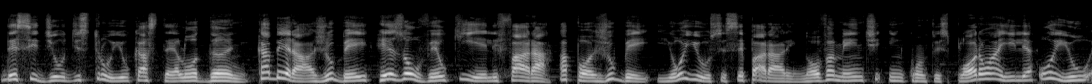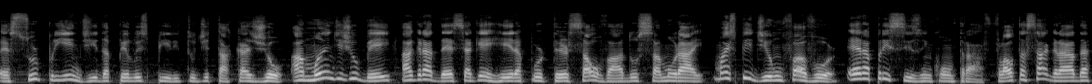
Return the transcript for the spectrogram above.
decidiu destruir o castelo Odani. Caberá a Jubei resolver o que ele fará. Após Jubei e Oyu se separarem novamente enquanto exploram a ilha, Oyu é surpreendida pelo espírito de Takajo. A mãe de Jubei agradece a guerreira por ter salvado o samurai, mas pediu um favor. Era preciso encontrar a flauta sagrada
